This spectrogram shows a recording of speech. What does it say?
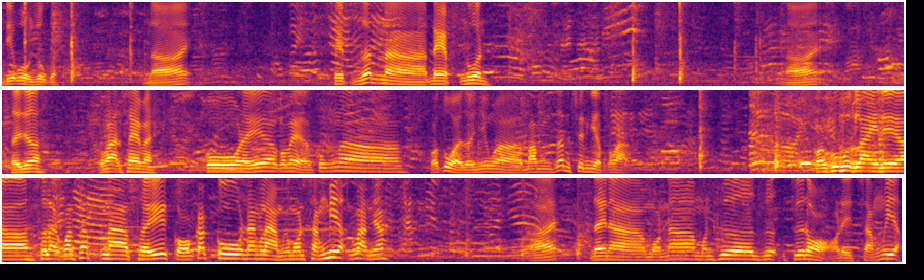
đĩa bầu dục này. Đấy. Xếp rất là đẹp luôn. Đấy. Thấy chưa? Các bạn xem này. Cô đấy có vẻ cũng có tuổi rồi nhưng mà băm rất là chuyên nghiệp các bạn. Còn khu vực này thì ờ, uh, Sơn lại quan sát là thấy có các cô đang làm cái món trắng miệng các bạn nhé. Đấy, đây là món uh, món dưa dưa dưa đỏ để trắng miệng.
